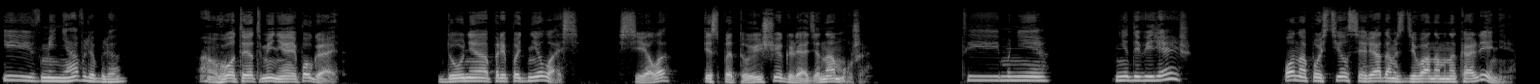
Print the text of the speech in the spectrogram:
и в меня влюблен». «Вот и от меня и пугает. Дуня приподнялась, села, испытующе глядя на мужа. «Ты мне не доверяешь?» Он опустился рядом с диваном на колени,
